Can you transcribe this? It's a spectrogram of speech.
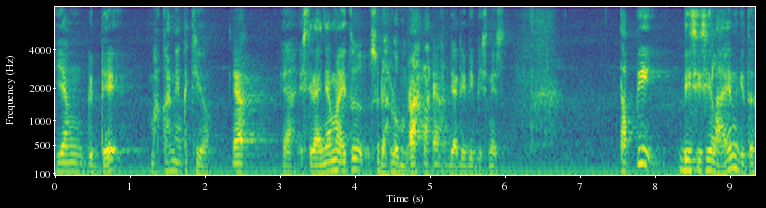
yang gede makan yang kecil. Ya, ya istilahnya mah itu sudah lumrah lah Ya. terjadi di bisnis tapi di sisi lain gitu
